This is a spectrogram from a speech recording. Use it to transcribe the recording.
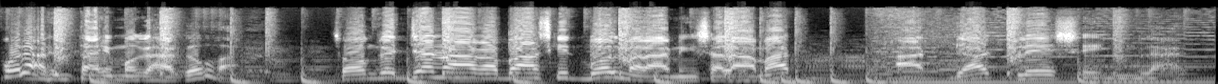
wala rin tayong magagawa. So hanggang dyan mga kabasketball, maraming salamat at God bless sa inyong lahat.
